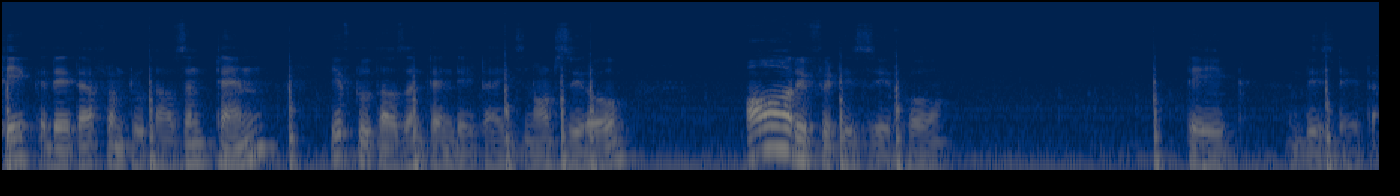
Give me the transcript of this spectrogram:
take data from 2010 if 2010 data is not 0 or if it is 0 take this data.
